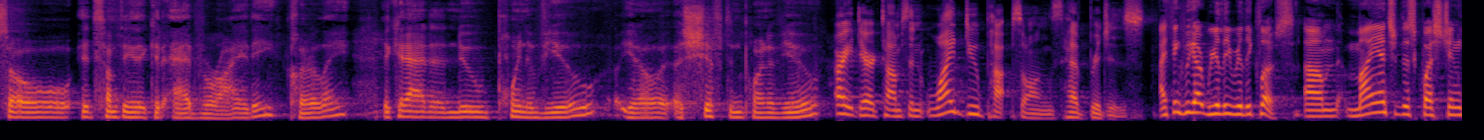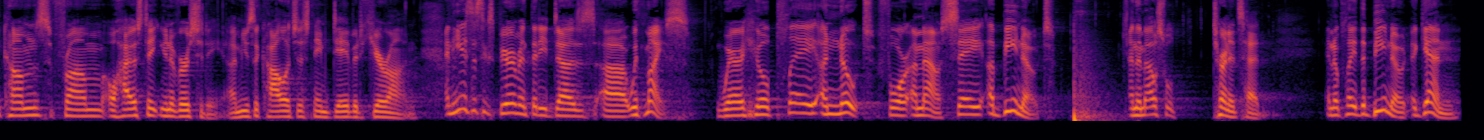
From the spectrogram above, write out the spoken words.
So it's something that could add variety, clearly. It could add a new point of view, you know, a shift in point of view. All right, Derek Thompson, why do pop songs have bridges? I think we got really, really close. Um, my answer to this question comes from Ohio State University, a musicologist named David Huron. And he has this experiment that he does uh, with mice, where he'll play a note for a mouse, say a B note, and the mouse will turn its head. And he'll play the B note again,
